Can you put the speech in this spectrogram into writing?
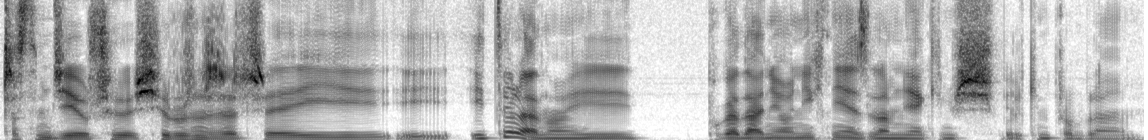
czasem dzieją się różne rzeczy i, i, i tyle, no i pogadanie o nich nie jest dla mnie jakimś wielkim problemem.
